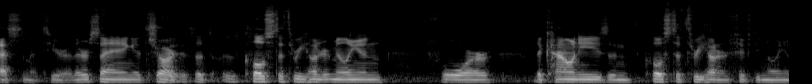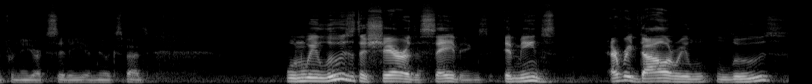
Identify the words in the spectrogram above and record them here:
estimates here. They're saying it's, Sure. it's, a, it's close to 300 million for the counties and close to 350 million for New York City in new expense. When we lose the share of the savings, it means every dollar we lose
